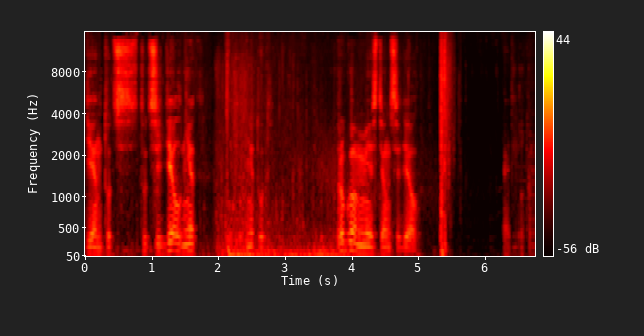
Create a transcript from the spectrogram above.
Где он тут, тут сидел? Нет, не тут. В другом месте он сидел. Опять вот он.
